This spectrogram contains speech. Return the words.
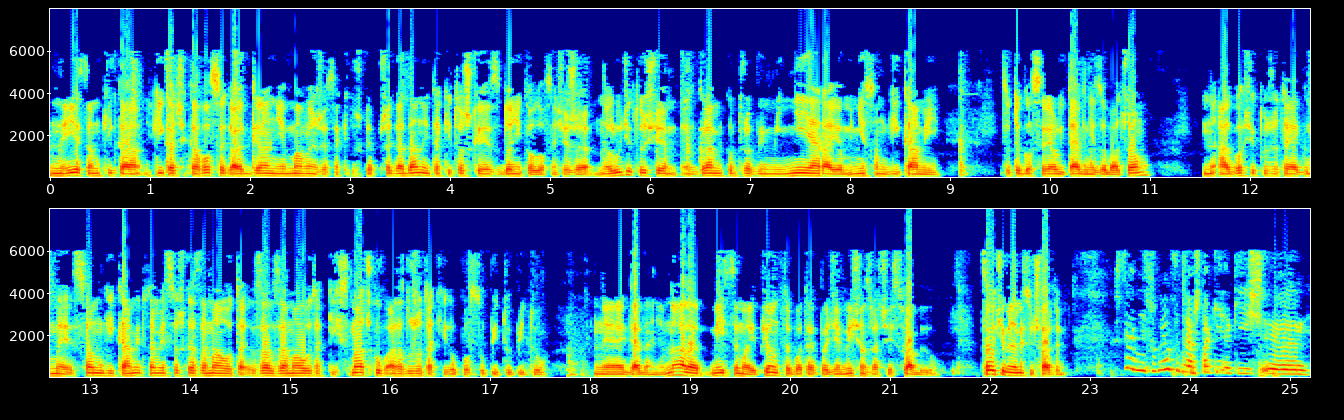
Jest tam kilka, kilka ciekawostek, ale generalnie mam wrażenie, że jest taki troszkę przegadany i taki troszkę jest do nikogo. W sensie, że no, ludzie, którzy się grami komputerowymi nie jarają i nie są geekami, to tego serialu i tak nie zobaczą. A goście, którzy tak jak my są geekami, to tam jest troszkę za mało, za, za mało takich smaczków, a za dużo takiego po prostu pitu-pitu e, gadania. No ale miejsce moje piąte, bo tak jak powiedziałem, miesiąc raczej słaby był. Co u Ciebie na miejscu czwartym? Co, nie szukając sobie aż takiej jakiejś yy,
